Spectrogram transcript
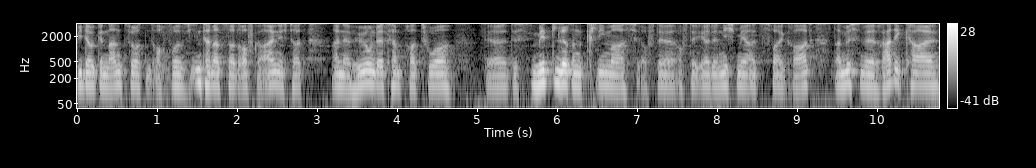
wieder genannt wird und auch wo man sich international darauf geeinigt hat, eine Erhöhung der Temperatur der, des mittleren Klimas auf der, auf der Erde nicht mehr als zwei Grad, dann müssen wir radikal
